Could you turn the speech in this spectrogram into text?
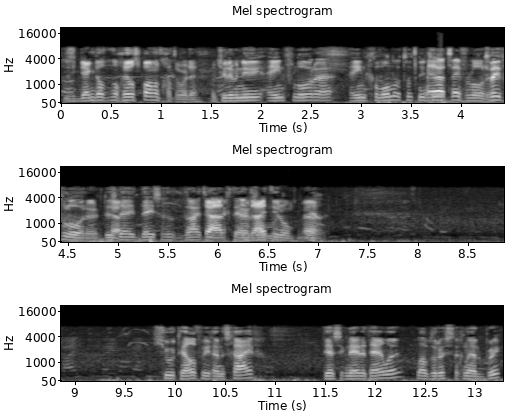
Dus ik denk dat het nog heel spannend gaat worden. Want jullie hebben nu één verloren, één gewonnen tot nu toe? Ja, twee verloren. Twee verloren. Dus ja. de, deze draait ja, echt ergens draait hierom. Ja. ja. Shoot Helfrich aan de schijf. Designated handler. Loopt rustig naar de brick.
